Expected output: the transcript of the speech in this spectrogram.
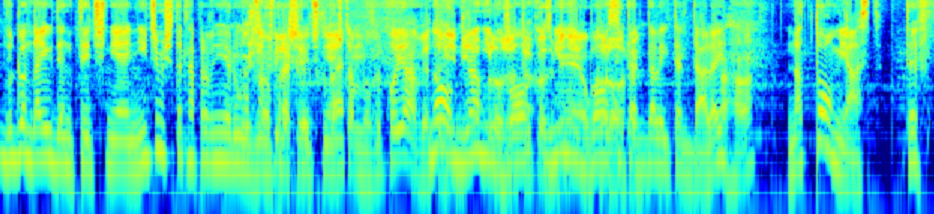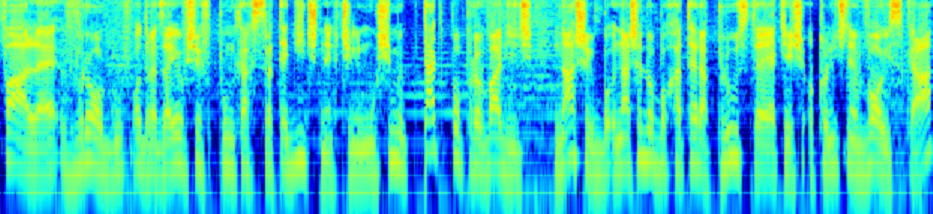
wyglądają identycznie, niczym się tak naprawdę nie No różnią się praktycznie. ktoś tam nowy pojawia, to nie Diablo, że tylko zmieniają kolory. i tak dalej, i tak dalej. Aha. Natomiast te fale wrogów odradzają się w punktach strategicznych, czyli musimy tak poprowadzić naszych, bo, naszego bohatera plus te jakieś okoliczne wojska.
